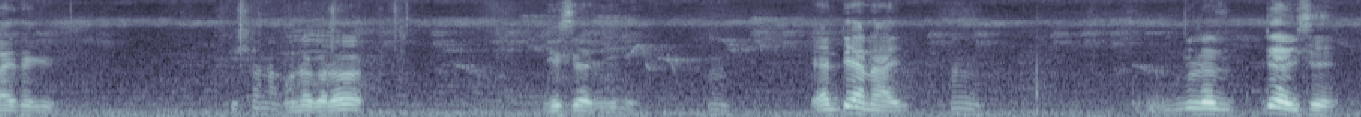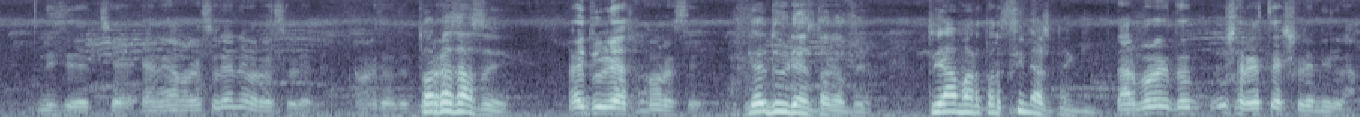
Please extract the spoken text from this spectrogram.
ভাই থাকি। কিছু না। মনে করো গেছি একদিনে। এন্টিয়া নাই। হুম। দুলে দিয়ে আইছে। নিচে যাচ্ছে। আমার কাছে নেই আমার কাছে আমার তোর কাছে আছে? এই আছে আমার কাছে। দুইটা আছে তোর কাছে। তুই আমার তোর চিনাস নাকি? তারপরে তো তুষার কাছে একশোটা নিলাম।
